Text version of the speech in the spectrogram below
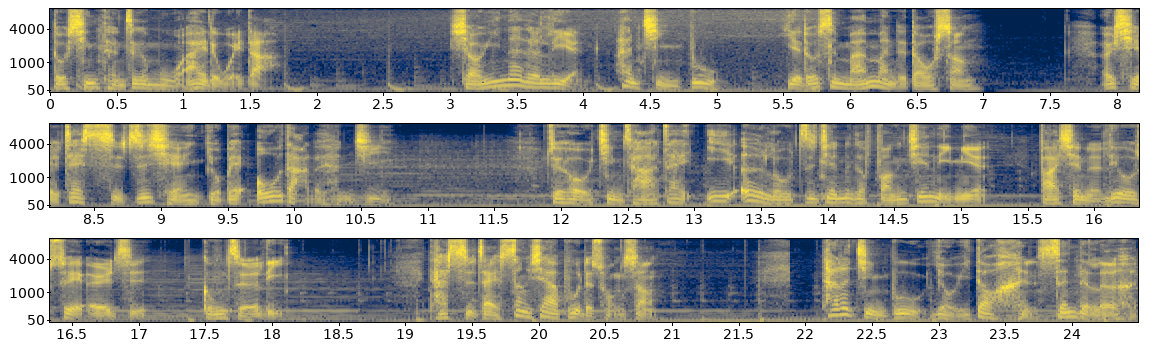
都心疼这个母爱的伟大。小伊奈的脸和颈部也都是满满的刀伤，而且在死之前有被殴打的痕迹。最后，警察在一二楼之间那个房间里面发现了六岁儿子宫泽里，他死在上下铺的床上，他的颈部有一道很深的勒痕。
